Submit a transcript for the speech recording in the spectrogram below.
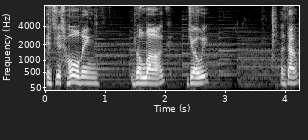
it's just holding the log, Joey, that's down.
